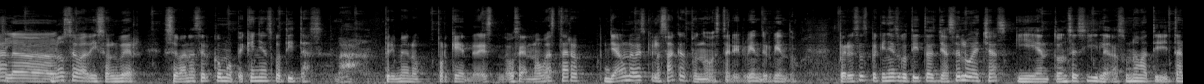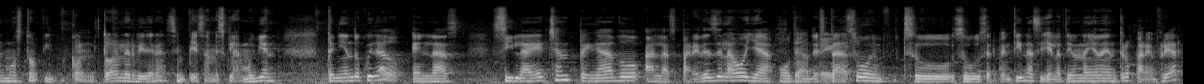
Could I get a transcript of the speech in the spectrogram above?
mezcla? no se va a disolver, se van a hacer como pequeñas gotitas. Primero, porque, es- o sea, no va a estar, ya una vez que lo sacas, pues no va a estar hirviendo, hirviendo. Pero esas pequeñas gotitas ya se lo echas y entonces sí, le das una batidita al mosto y con toda la hervidera se empieza a mezclar muy bien. Teniendo cuidado, en las, si la echan pegado a las paredes de la olla o donde está su, su, su serpentina, si ya la tienen ahí adentro para enfriar,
